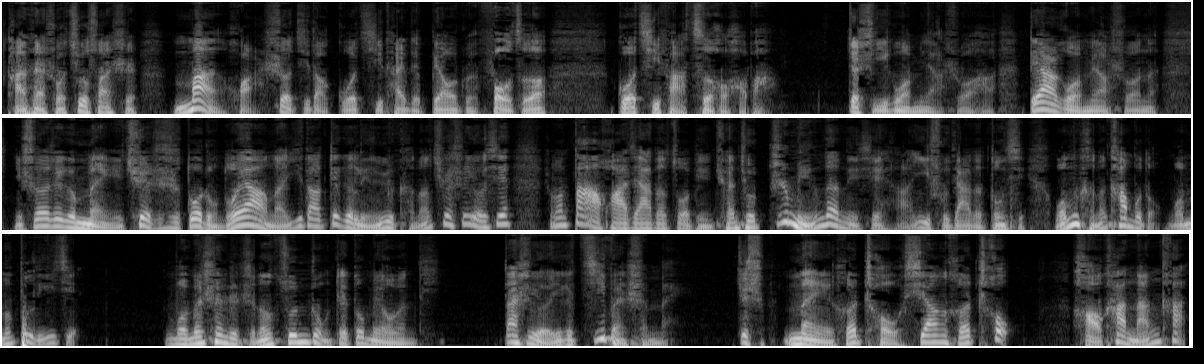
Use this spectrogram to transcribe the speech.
坦率说，就算是漫画涉及到国旗，它也得标准，否则国旗法伺候，好吧？这是一个我们要说哈，第二个我们要说呢，你说这个美确实是多种多样的，一到这个领域，可能确实有些什么大画家的作品，全球知名的那些啊艺术家的东西，我们可能看不懂，我们不理解，我们甚至只能尊重，这都没有问题。但是有一个基本审美，就是美和丑、香和臭、好看难看，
